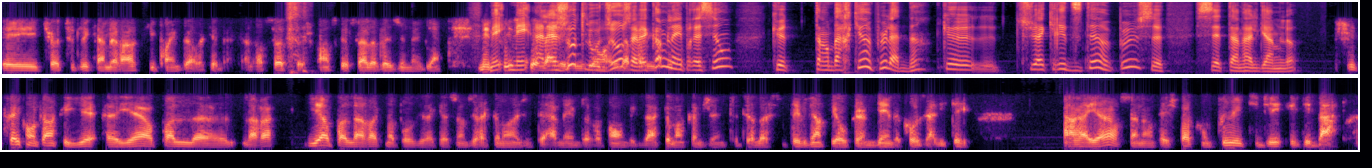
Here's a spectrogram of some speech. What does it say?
et tu as toutes les caméras qui pointent vers le Québec. Alors ça, je pense que ça le résumait bien. Mais, mais à la joute l'autre jour, j'avais comme l'impression que t'embarquais un peu là-dedans, que tu accréditais un peu ce- cet amalgame-là? je suis très content que hier, euh, Paul euh, Larocque, hier, Paul Larocque m'a posé la question directement j'étais à même de répondre exactement comme je viens de te dire là. C'est évident qu'il n'y a aucun lien de causalité. Par ailleurs, ça n'empêche pas qu'on peut étudier et débattre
